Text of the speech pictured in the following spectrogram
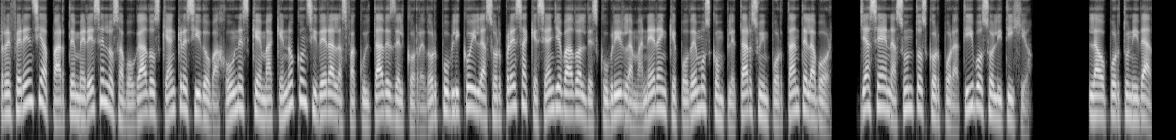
Referencia aparte merecen los abogados que han crecido bajo un esquema que no considera las facultades del corredor público y la sorpresa que se han llevado al descubrir la manera en que podemos completar su importante labor ya sea en asuntos corporativos o litigio. La oportunidad,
